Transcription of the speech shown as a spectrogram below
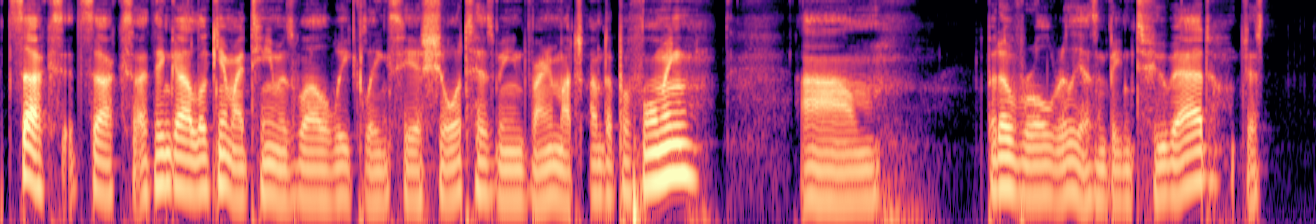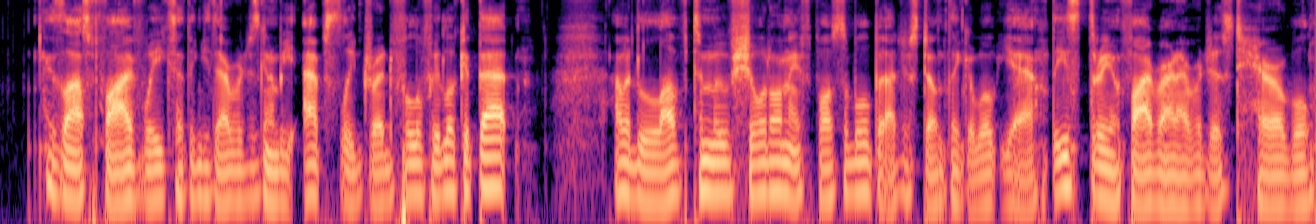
It sucks. It sucks. I think uh, looking at my team as well, weak links here. Short has been very much underperforming. Um, but overall, really hasn't been too bad. Just his last five weeks, I think his average is going to be absolutely dreadful if we look at that. I would love to move short on if possible, but I just don't think it will. Yeah, these three and five round averages terrible.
